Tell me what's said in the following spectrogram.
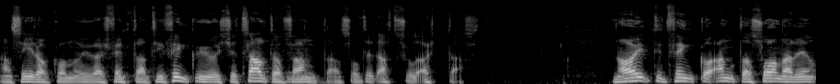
Han sier okon i vers 15, «Til fink jo ikke tralt av santa, så til at skulle øttast. Nei, til fink og andas sånaren,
